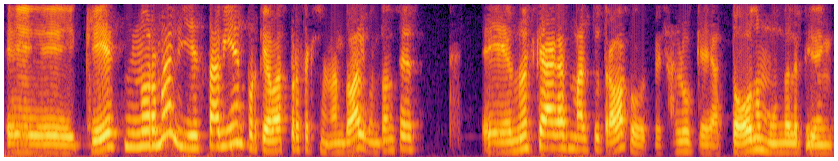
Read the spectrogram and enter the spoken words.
eh, que es normal y está bien porque vas perfeccionando algo. Entonces, eh, no es que hagas mal tu trabajo, es algo que a todo mundo le piden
